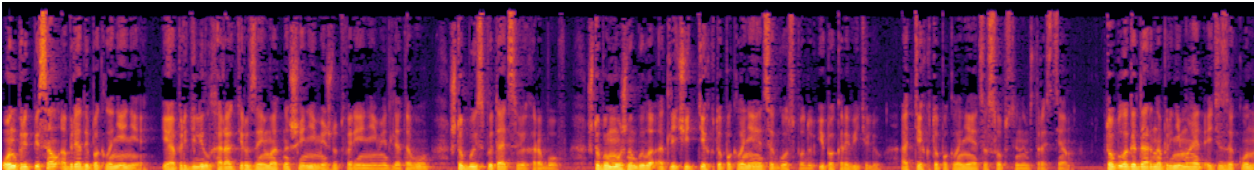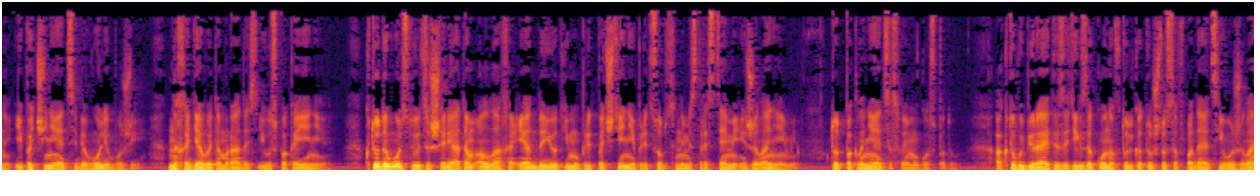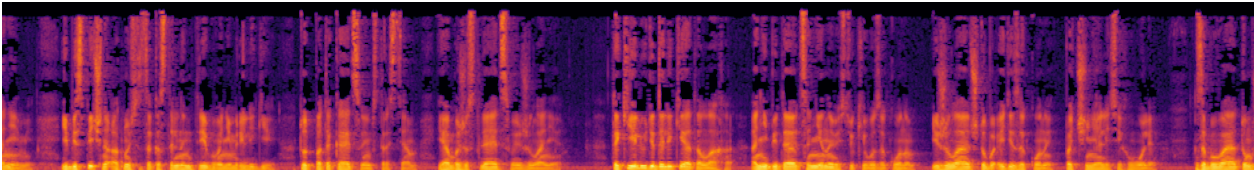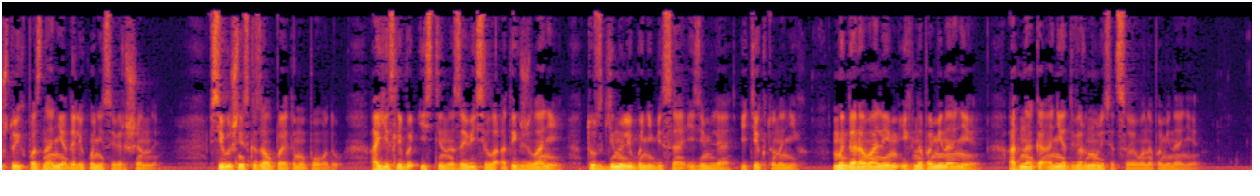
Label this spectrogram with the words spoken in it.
Он предписал обряды поклонения и определил характер взаимоотношений между творениями для того, чтобы испытать своих рабов, чтобы можно было отличить тех, кто поклоняется Господу и покровителю, от тех, кто поклоняется собственным страстям. Кто благодарно принимает эти законы и подчиняет себя воле Божьей, находя в этом радость и успокоение, кто довольствуется шариатом Аллаха и отдает ему предпочтение пред собственными страстями и желаниями, тот поклоняется своему Господу. А кто выбирает из этих законов только то, что совпадает с его желаниями, и беспечно относится к остальным требованиям религии, тот потакает своим страстям и обожествляет свои желания. Такие люди далеки от Аллаха, они питаются ненавистью к его законам и желают, чтобы эти законы подчинялись их воле, забывая о том, что их познания далеко не совершенны. Всевышний сказал по этому поводу, «А если бы истина зависела от их желаний, то сгинули бы небеса и земля и те, кто на них. Мы даровали им их напоминание, однако они отвернулись от своего напоминания.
